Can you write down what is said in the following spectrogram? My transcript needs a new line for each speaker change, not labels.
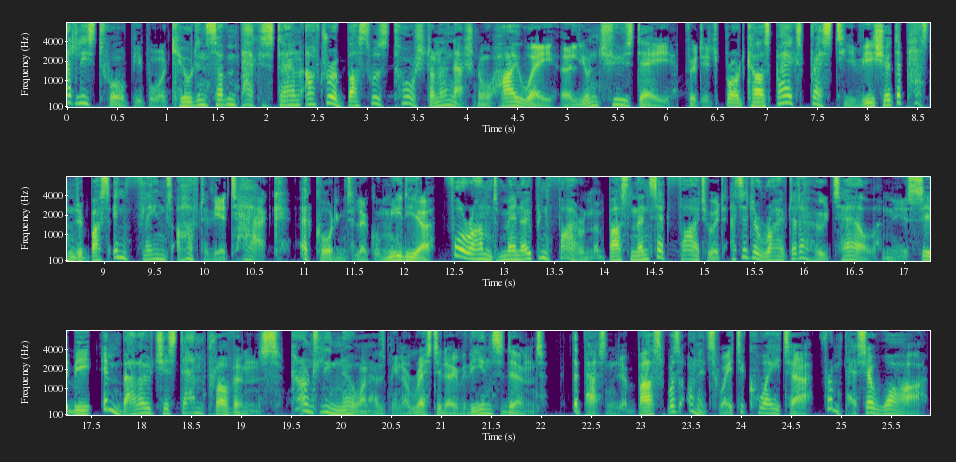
At least 12 people were killed in southern Pakistan after a bus was torched on a national highway early on Tuesday. Footage broadcast by Express TV showed the passenger bus in flames after the attack. According to local media, four armed men opened fire on the bus and then set fire to it as it arrived at a hotel near Sibi in Balochistan province. Currently, no one has been arrested over the incident. The passenger bus was on its way to Quetta from Peshawar.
